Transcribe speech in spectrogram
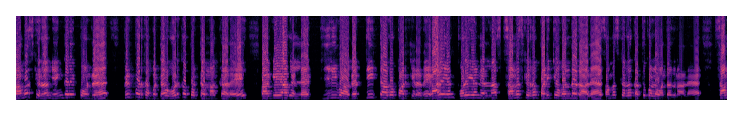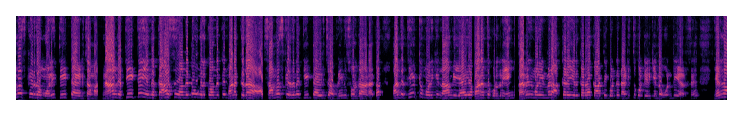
சமஸ்கிருதம் எங்களை போன்ற பிற்படுத்தப்பட்ட ஒடுக்கப்பட்ட மக்களை பகையாக இல்ல இழிவாக தீட்டாக பார்க்கிறது. பறையன் புலையன் எல்லாம் சமஸ்கிருதம் படிக்க வந்ததால சமஸ்கிருதம் கத்துக்கொள்ள வந்ததுனால சமஸ்கிருத மொழி தீட்டாயிடுச்சாமா? நாங்க தீட்டு எங்க காசு வந்துட்டு உங்களுக்கு வந்துட்டு மணக்குதா? சமஸ்கிருதமே தீட்டாயிடுச்சு அப்படின்னு சொல்றாங்கனாக்கா அந்த தீட்டு மொழிக்கு நாங்க ஏன் பணத்தை கொடுக்கணும்? எங்க தமிழ் மொழியின் மேல அக்கறை இருக்கிறதா காட்டிக்கொண்டு நடித்து கொண்டிருக்கின்ற ஒன்றிய அரசு எல்லா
